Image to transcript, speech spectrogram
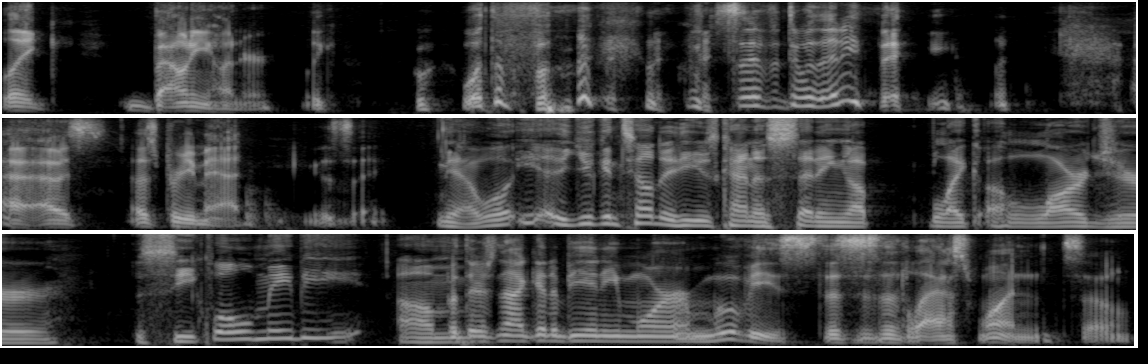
like bounty hunter. Like, what the fuck? what's that have to do with anything? I, I was I was pretty mad. Yeah. Well, yeah, you can tell that he was kind of setting up like a larger sequel, maybe. Um, But there's not going to be any more movies. This is the last one, so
